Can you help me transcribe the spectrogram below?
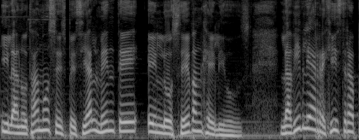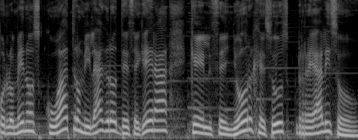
y la notamos especialmente en los evangelios. La Biblia registra por lo menos cuatro milagros de ceguera que el Señor Jesús realizó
